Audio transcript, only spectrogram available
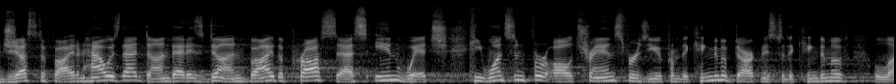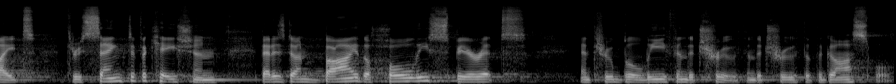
justified. And how is that done? That is done by the process in which He once and for all transfers you from the kingdom of darkness to the kingdom of light through sanctification. That is done by the Holy Spirit and through belief in the truth, in the truth of the gospel.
